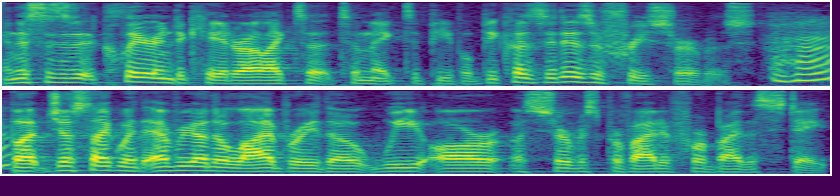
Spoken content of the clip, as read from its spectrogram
And this is a clear indicator I like to, to make to people because it is a free service. But just like with every other library, though, we are a service provided for by the state.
